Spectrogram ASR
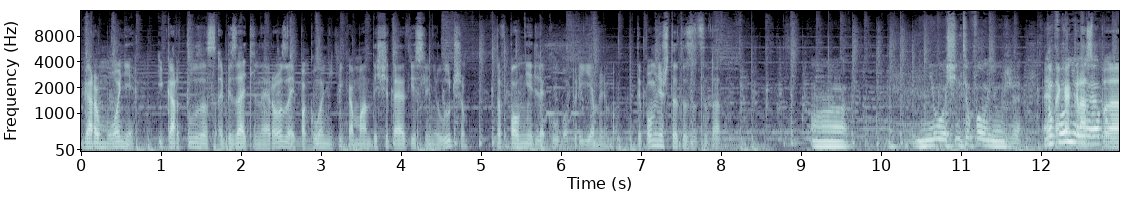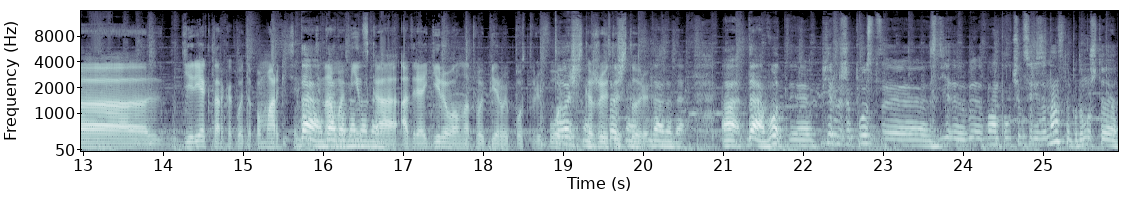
гармонии и картуза с обязательной розой, поклонники команды считают, если не лучшим, то вполне для клуба приемлемым. Ты помнишь, что это за цитата? А, не очень-то помню уже. Это помню, как раз я... э, директор какой-то по маркетингу да, Динамо да, да, Минска да, да, да. отреагировал на твой первый пост в реформе. Точно, Скажи точно, эту историю. Да, да, да. А, да, вот, э, первый же пост, э, э, он получился резонансным, потому что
